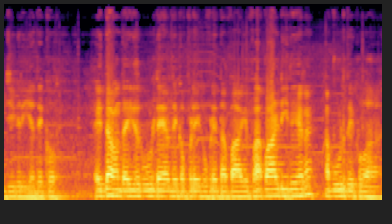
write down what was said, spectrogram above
ਜਿਗਰੀ ਆ, ਦੇਖੋ। ਇਦਾਂ ਹੁੰਦਾ ਜੀ, ਸਕੂਲ ਟਾਈਮ ਦੇ ਕੱਪੜੇ ਕੁਪੜੇ ਤਾਂ ਪਾ ਕੇ, ਪਾ- ਪਾਰਟੀ ਦੇ ਹਨ ਆ ਬੂਟ ਦੇਖੋ ਆਹ।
